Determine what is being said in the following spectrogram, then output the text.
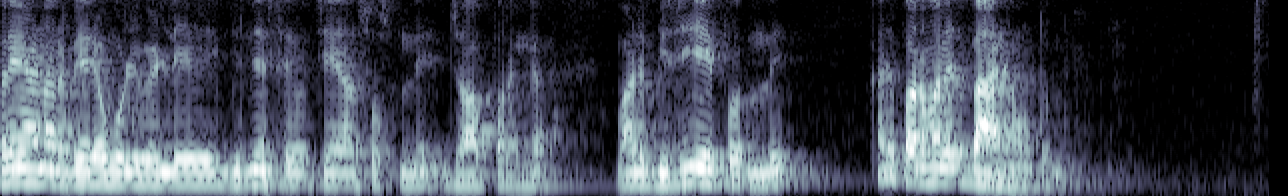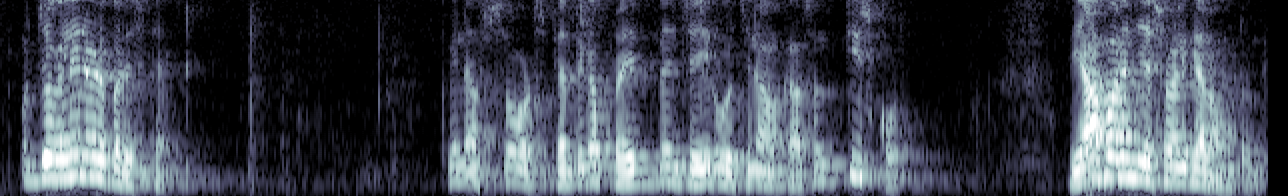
ప్రయాణాలు వేరే ఊళ్ళు వెళ్ళి బిజినెస్ చేయాల్సి వస్తుంది జాబ్ పరంగా. వాళ్ళు బిజీ అయిపోతుంది. కానీ పర్వాలేదు బాగానే ఉంటుంది. ఉద్యోగం లేని పరిస్థితి ఏమిటి? క్వీన్ ఆఫ్ సోర్ట్స్ పెద్దగా ప్రయత్నం చేయరు వచ్చిన అవకాశం తీసుకోరు. వ్యాపారం చేసే వాళ్ళకి ఎలా ఉంటుంది?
